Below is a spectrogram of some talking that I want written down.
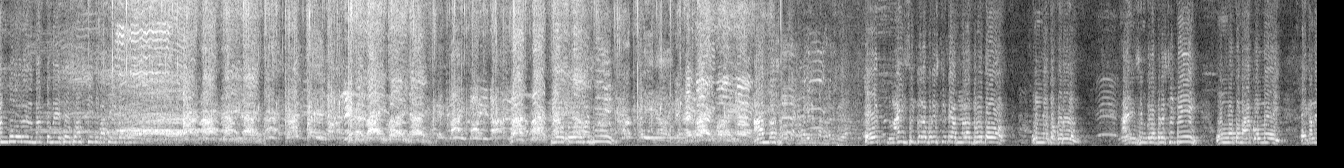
আন্দোলনের মাধ্যমে এসে সংস্কৃতি বাতিল করব। উন্নত না করলে এখানে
